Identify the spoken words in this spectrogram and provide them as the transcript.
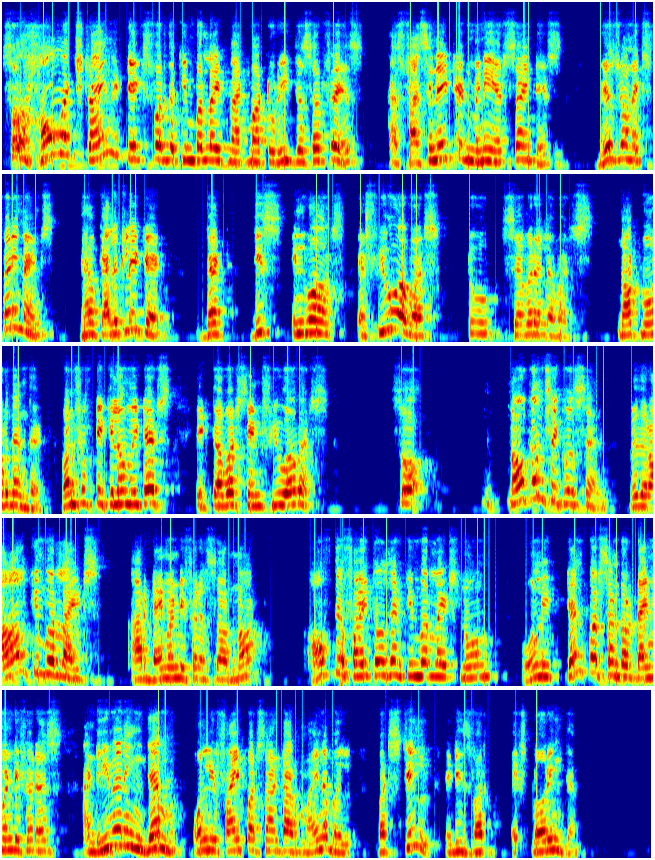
So how much time it takes for the kimberlite magma to reach the surface has fascinated many earth scientists. Based on experiments, they have calculated that this involves a few hours to several hours, not more than that. 150 kilometers, it covers in few hours. So now comes a question, whether all kimberlites are diamondiferous or not. Of the 5000 kimberlites known, only 10% are diamondiferous and even in them, only 5% are mineable, but still it is worth exploring them.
